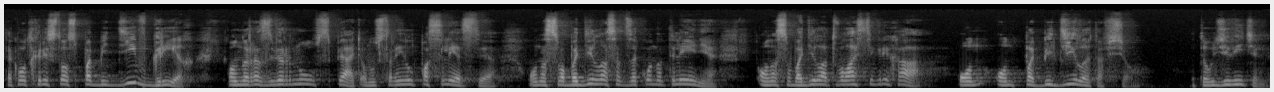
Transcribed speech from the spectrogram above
Так вот, Христос, победив грех, Он развернул вспять, Он устранил последствия, Он освободил нас от закона тления, Он освободил от власти греха, Он, он победил это все. Это удивительно.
